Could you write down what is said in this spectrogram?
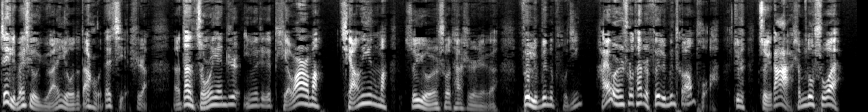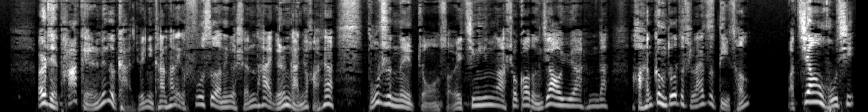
这里面是有缘由的，待会儿我再解释啊。呃，但总而言之，因为这个铁腕嘛，强硬嘛，所以有人说他是这个菲律宾的普京，还有人说他是菲律宾特朗普啊，就是嘴大，什么都说呀。而且他给人那个感觉，你看他那个肤色、那个神态，给人感觉好像不是那种所谓精英啊，受高等教育啊什么的，好像更多的是来自底层，啊，江湖气。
